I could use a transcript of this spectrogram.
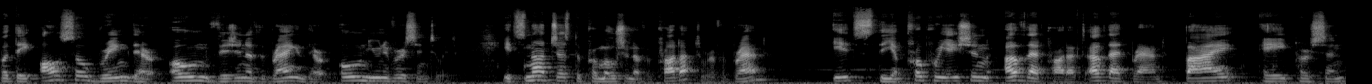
but they also bring their own vision of the brand and their own universe into it. It's not just the promotion of a product or of a brand, it's the appropriation of that product, of that brand, by a person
